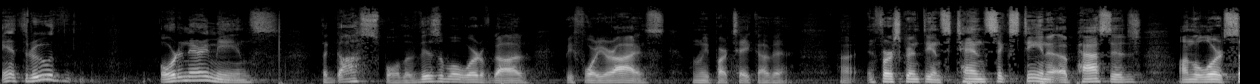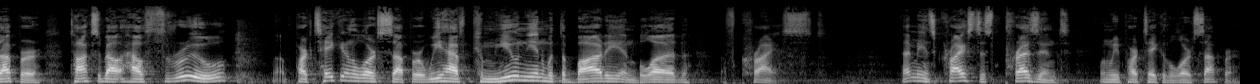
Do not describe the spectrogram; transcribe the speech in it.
it through ordinary means the gospel, the visible Word of God before your eyes when we partake of it. Uh, in 1 Corinthians 10 16, a passage on the Lord's Supper talks about how through partaking of the Lord's Supper, we have communion with the body and blood of Christ. That means Christ is present when we partake of the Lord's Supper.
